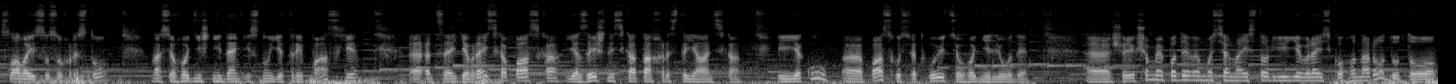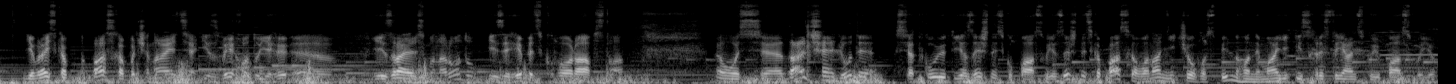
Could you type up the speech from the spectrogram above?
Слава Ісусу Христу! На сьогоднішній день існує три Пасхи: Е, це єврейська Пасха, язичницька та християнська. І яку е, Пасху святкують сьогодні люди? Е, Що якщо ми подивимося на історію єврейського народу, то єврейська Пасха починається із виходу Єги... ізраїльського народу із єгипетського рабства. Ось далі люди святкують язичницьку Пасху. Язичницька Пасха вона нічого спільного не має із християнською Пасхою.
